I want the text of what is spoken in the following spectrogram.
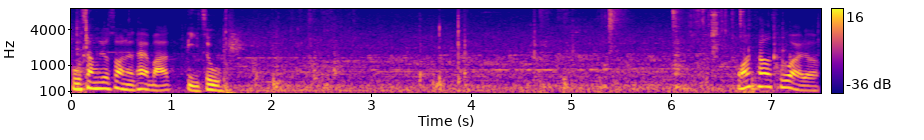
不上就算了，他要把它抵住。哇，它要出来了，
